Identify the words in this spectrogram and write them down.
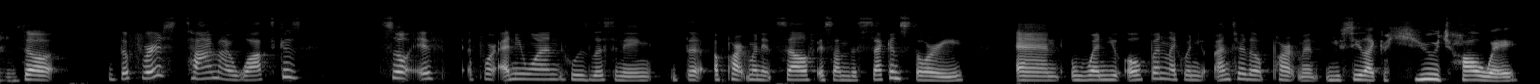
Mm-hmm. So the first time I walked, because so if for anyone who's listening, the apartment itself is on the second story. And when you open, like when you enter the apartment, you see like a huge hallway.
